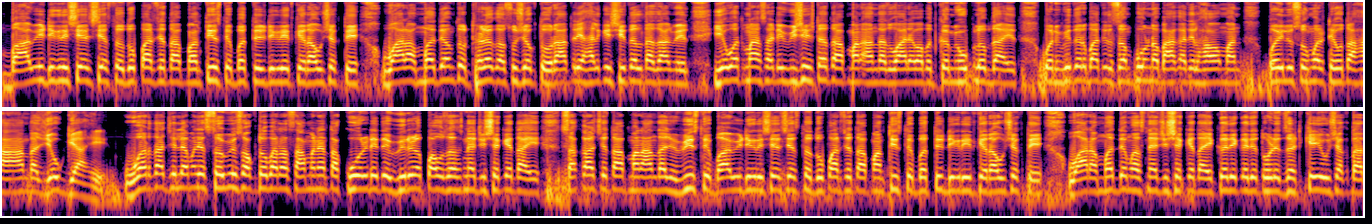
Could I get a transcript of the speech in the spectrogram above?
बावीस डिग्री सेल्सिअस तर दुपारचे तापमान तीस ते बत्तीस डिग्री इतके राहू शकते. वारा मध्यम तो ठळक असू शकतो. रात्री हलकी शीतलता जाणवेल. यवतमाळसाठी विशिष्ट तापमान अंदाज वाऱ्याबाबत कमी उपलब्ध आहेत. पण विदर्भातील संपूर्ण भागातील हवामान पहिली समोर ठेवता हा अंदाज योग्य आहे. वर्धा जिल्ह्यामध्ये सव्वीस ऑक्टोबरला सामान्यतः कोरडे ते विरळ पाऊस असण्याची शक्यता आहे. सकाळचे तापमान अंदाजे वीस ते बावीस डिग्री सेल्सिअस तर दुपारचे तापमान तीस ते बत्तीस डिग्री इतके राहू शकते. वारा मध्यम असण्याची शक्यता आहे. कधी कधी थोडे झटके येऊ शकतात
